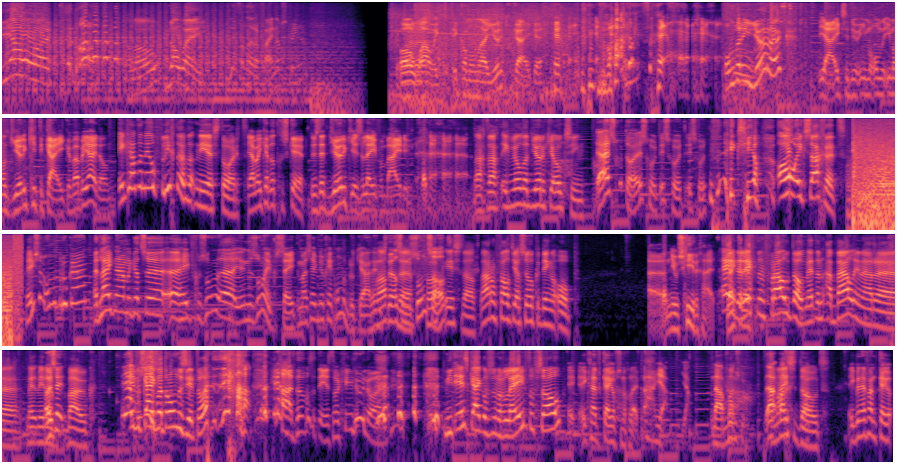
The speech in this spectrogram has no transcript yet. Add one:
Ja hoor! Hallo? No way. Wil van de ravijn afspringen? Oh, wauw, ik, ik kan onder jurkje kijken. Wat? Onder een jurk? ja, ik zit nu iemand onder iemands jurkje te kijken. Waar ben jij dan? Ik had een heel vliegtuig dat neerstort. Ja, maar ik heb dat geskipt. Dus dit jurkje is alleen van mij nu. Wacht, wacht. Ik wil dat jurkje ook zien. ja, is goed hoor. Is goed, is goed, is goed. ik zie al... Oh, ik zag het. Heeft ze een onderbroek aan? Het lijkt namelijk dat ze eh, heeft gezon, eh, in de zon heeft gezeten, maar ze heeft nu geen onderbroekje aan. En Wat terwijl ze in de zon zat, is dat? Waarom valt jou zulke dingen op? eh, nieuwsgierigheid. Hé, hey, er ligt een vrouw dood met een abuil in haar, met, met Oh, ze- buik. Even precies. kijken wat eronder zit hoor. Ja, ja, dat was het eerste wat ik ging doen hoor. Niet eerst kijken of ze nog leeft of zo. ik, ik ga even kijken of ze nog leeft. Ah, ja, ja. Nou, volgens mij... Voor Ah, mij is ze dood. Ik ben even aan het kijken...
